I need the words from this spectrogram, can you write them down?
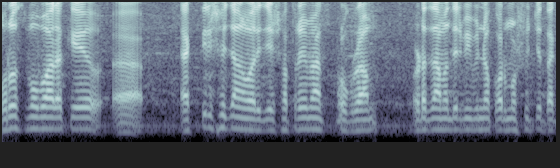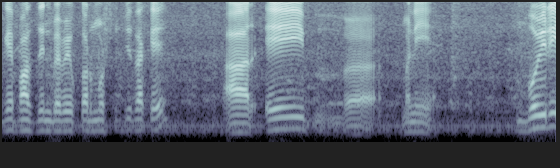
ওরস মোবারকে একত্রিশে জানুয়ারি যে সতেরোই মাঘ প্রোগ্রাম, ওটাতে আমাদের বিভিন্ন কর্মসূচি থাকে, পাঁচ দিন ব্যাপী কর্মসূচি থাকে। আর এই মানে বৈরী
